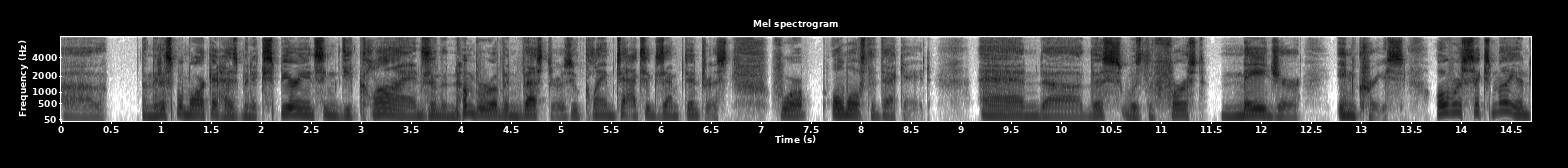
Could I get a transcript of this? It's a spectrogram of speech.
uh, the municipal market has been experiencing declines in the number of investors who claim tax exempt interest for almost a decade. And uh, this was the first major increase. Over 6 million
